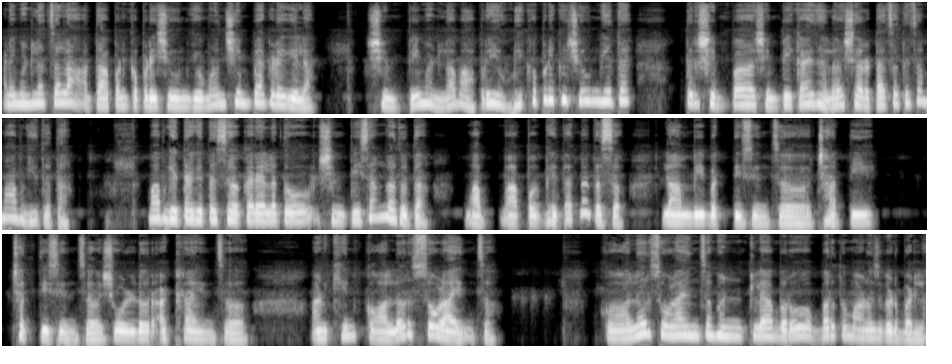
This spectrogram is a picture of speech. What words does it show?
आणि म्हटलं चला आता आपण कपडे शिवून घेऊ. म्हणून शिंप्याकडे गेला. शिंपी म्हणला बापरे एवढे कपडे क शिवून घेत आहे तर शिंपा शिंपी काय झालं शर्टाचं त्याचा माप घेत होता. माप घेता घेता सहकार्याला तो शिंपी सांगत होता. माप माप घेतात ना तसं. लांबी बत्तीस इंच छाती छत्तीस इंच शोल्डर अठरा इंच आणखीन कॉलर सोळा इंच. कॉलर सोळा इंच म्हटल्याबरोबर तो माणूस गडबडला.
